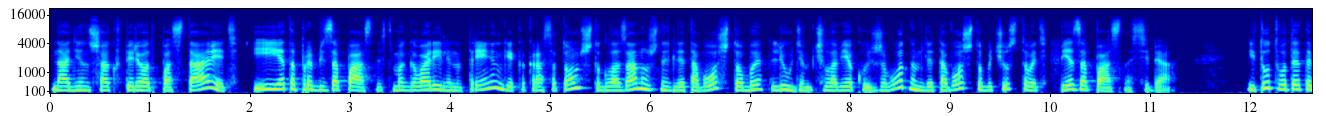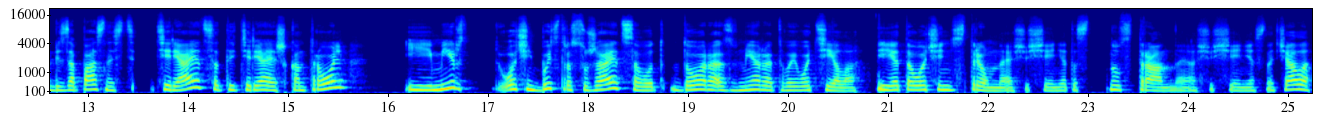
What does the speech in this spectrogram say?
на один шаг вперед поставить. И это про безопасность. Мы говорили на тренинге как раз о том, что глаза нужны для того, чтобы людям, человеку и животным, для того, чтобы чувствовать безопасно себя. И тут вот эта безопасность теряется, ты теряешь контроль, и мир очень быстро сужается вот до размера твоего тела. И это очень стрёмное ощущение, это ну, странное ощущение. Сначала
